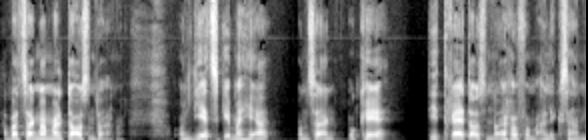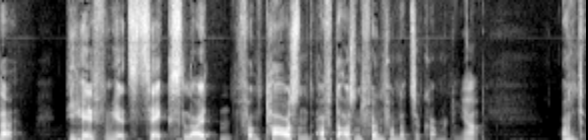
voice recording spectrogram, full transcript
Aber sagen wir mal 1000 Euro. Und jetzt gehen wir her und sagen, okay, die 3000 Euro vom Alexander, die helfen jetzt sechs Leuten von 1000 auf 1500 zu kommen. Ja. Und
